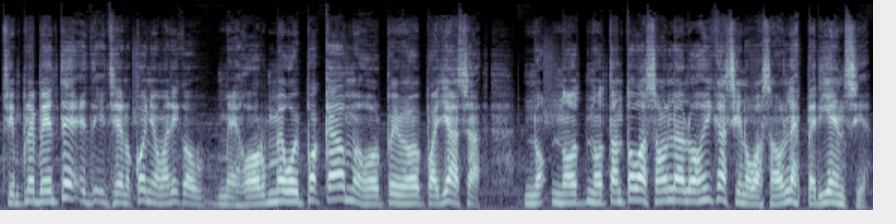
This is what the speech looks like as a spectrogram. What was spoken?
simplemente diciendo, coño, marico, mejor me voy para acá, mejor me voy para allá. O sea, no, no, no tanto basado en la lógica, sino basado en la experiencia.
